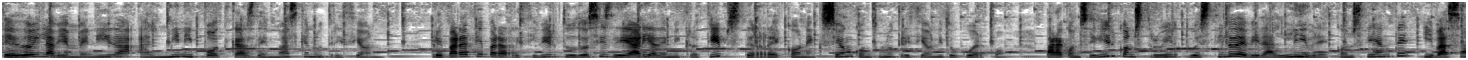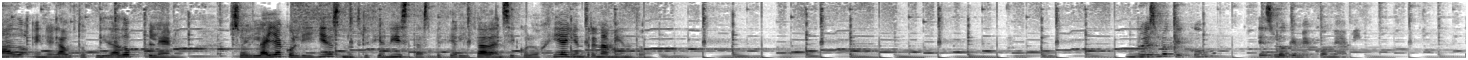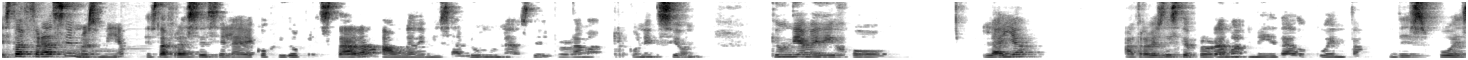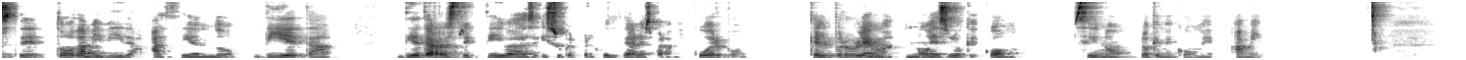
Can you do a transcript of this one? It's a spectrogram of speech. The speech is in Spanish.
Te doy la bienvenida al mini podcast de Más que Nutrición. Prepárate para recibir tu dosis diaria de microtips de reconexión con tu nutrición y tu cuerpo, para conseguir construir tu estilo de vida libre, consciente y basado en el autocuidado pleno. Soy Laia Colilles, nutricionista especializada en psicología y entrenamiento. No es lo que como, es lo que me come a mí. Esta frase no es mía, esta frase se la he cogido prestada a una de mis alumnas del programa Reconexión, que un día me dijo, Laia, a través de este programa me he dado cuenta, después de toda mi vida haciendo dieta, dietas restrictivas y súper perjudiciales para mi cuerpo, que el problema no es lo que como, sino lo que me come a mí.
